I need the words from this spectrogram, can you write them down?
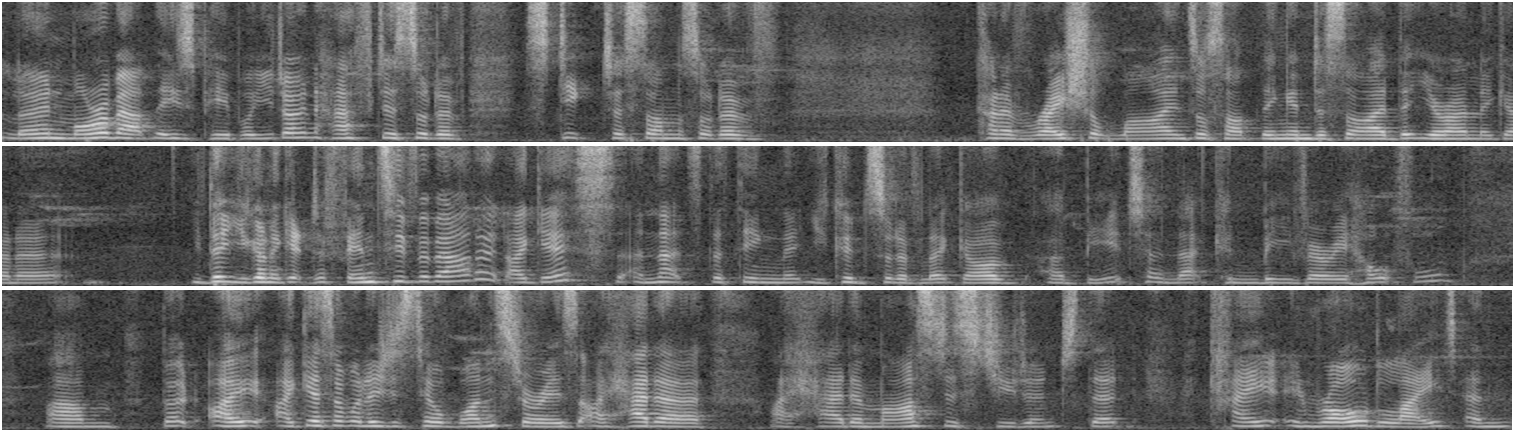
learn more about these people. You don't have to sort of stick to some sort of kind of racial lines or something and decide that you're only going to that you're going to get defensive about it, I guess, and that's the thing that you could sort of let go a bit, and that can be very helpful. Um, but I, I, guess I want to just tell one story. Is I had a I had a master's student that came enrolled late, and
